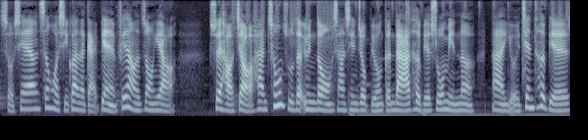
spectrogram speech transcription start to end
首先，生活习惯的改变非常的重要，睡好觉和充足的运动，相信就不用跟大家特别说明了。那有一件特别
